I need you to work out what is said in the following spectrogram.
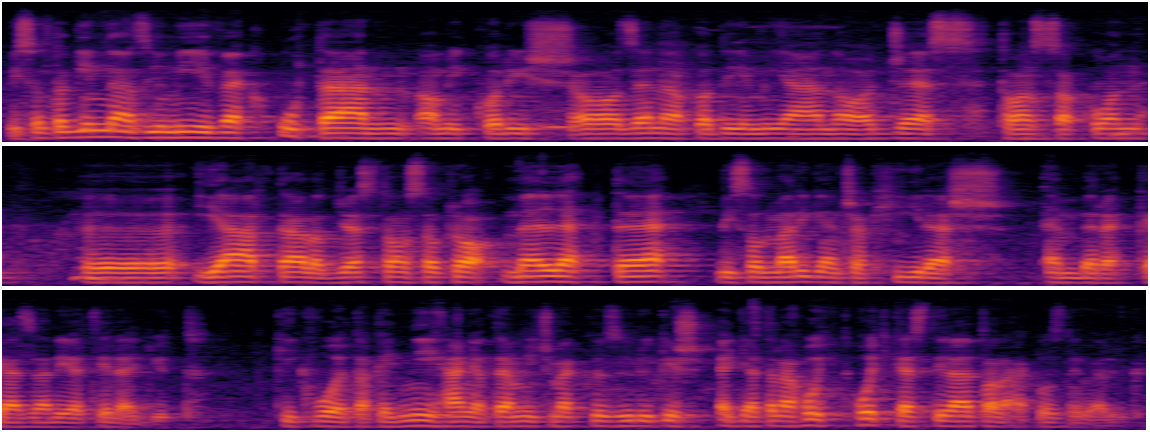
Viszont a gimnáziumi évek után, amikor is a Zeneakadémián a jazz tanszakon ö, jártál, a jazz tanszakra, mellette viszont már igencsak híres emberekkel zenéltél együtt. Kik voltak? Egy néhányat említs meg közülük, és egyáltalán hogy, hogy kezdtél el találkozni velük?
